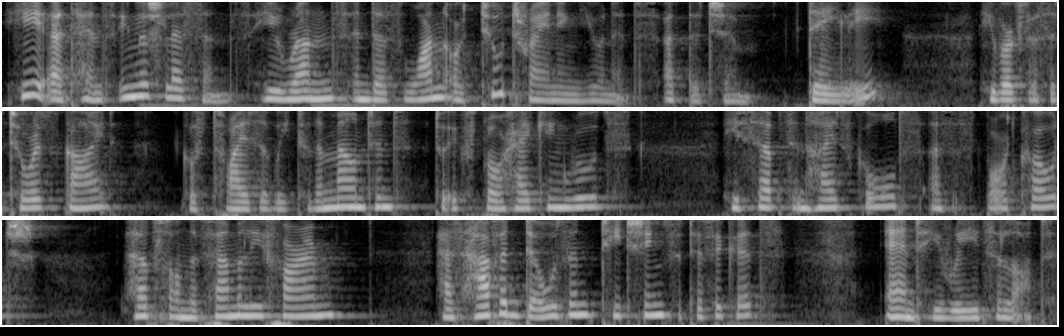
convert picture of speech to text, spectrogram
he attends English lessons. He runs and does one or two training units at the gym daily. He works as a tourist guide, goes twice a week to the mountains to explore hiking routes. He subs in high schools as a sport coach, helps on the family farm, has half a dozen teaching certificates, and he reads a lot.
